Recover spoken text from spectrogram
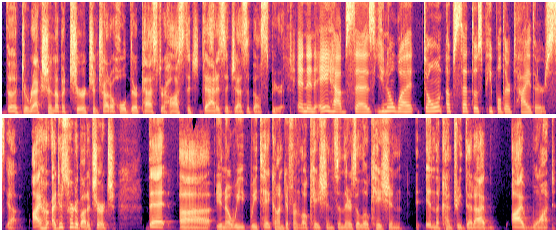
the direction of a church and try to hold their pastor hostage, that is a Jezebel spirit. And then Ahab says, you know what? Don't upset those people, they're tithers. Yeah. I, heard, I just heard about a church that, uh, you know, we, we take on different locations, and there's a location in the country that I, I want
